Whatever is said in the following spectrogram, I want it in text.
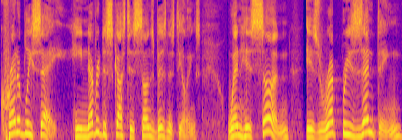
credibly say he never discussed his son's business dealings when his son is representing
